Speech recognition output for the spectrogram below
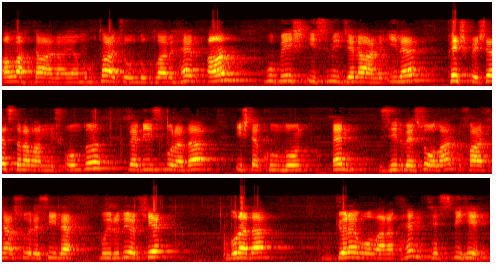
Allah Teala'ya muhtaç oldukları her an bu beş ismi celali ile peş peşe sıralanmış oldu ve biz burada işte kulluğun en zirvesi olan Fatiha suresiyle buyuruluyor ki burada görev olarak hem tesbihi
